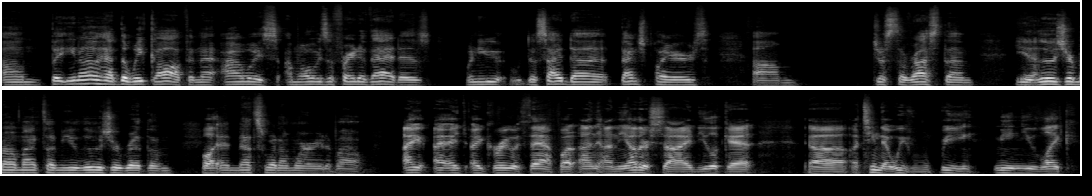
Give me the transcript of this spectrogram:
Um, but you know, had the week off, and that I always I'm always afraid of that is when you decide to bench players, um, just to rest them, you Yeah. lose your momentum, you lose your rhythm, But and that's what I'm worried about. I, I I agree with that, but on on the other side, you look at uh, a team that we we me and you like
